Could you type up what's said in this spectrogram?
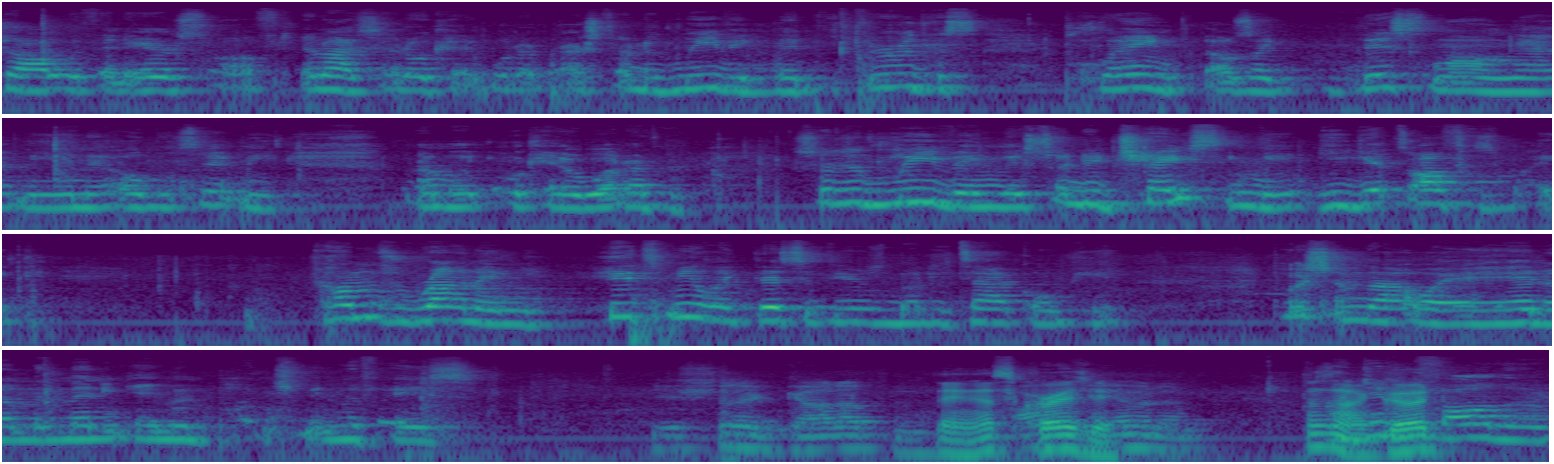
Shot with an airsoft. And I said, okay, whatever. I started leaving. Then he threw this plank that was like this long at me, and it almost hit me. And I'm like, okay, whatever. Started leaving. They started chasing me. He gets off his bike, comes running, hits me like this if he was about to tackle me. Push him that way, I hit him, and then he came and punched me in the face. You should have got up and Dang, that's crazy. RKO'd him. That's I not didn't good. fall though.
